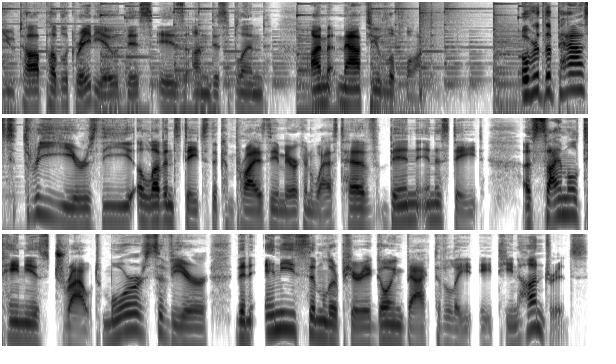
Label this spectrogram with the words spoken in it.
Utah Public Radio, this is Undisciplined. I'm Matthew LaPlante. Over the past three years, the 11 states that comprise the American West have been in a state of simultaneous drought, more severe than any similar period going back to the late 1800s.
